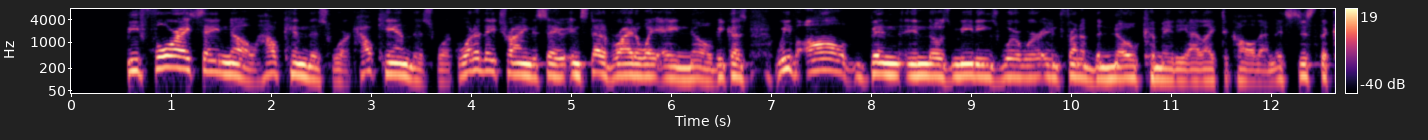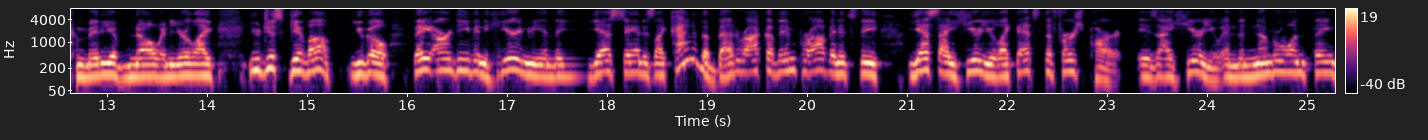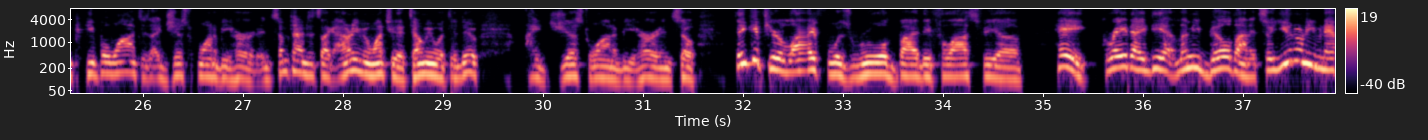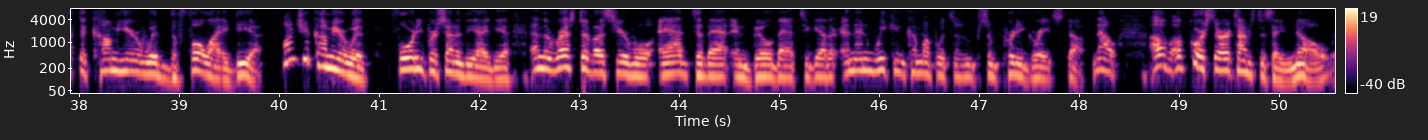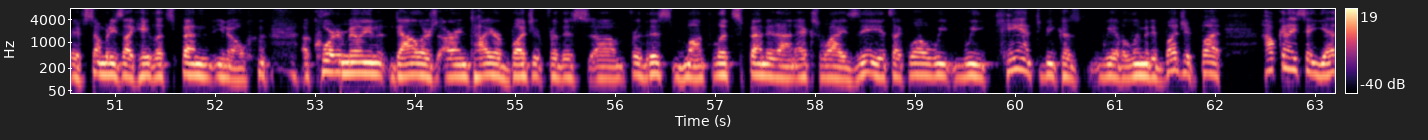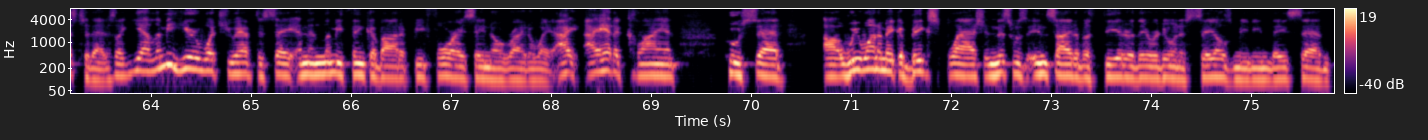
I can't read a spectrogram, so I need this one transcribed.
before I say no, how can this work? How can this work? What are they trying to say instead of right away a no? Because we've all been in those meetings where we're in front of the no committee, I like to call them. It's just the committee of no. And you're like, you just give up. You go, they aren't even hearing me. And the yes and is like kind of the bedrock of improv. And it's the yes, I hear you. Like that's the first part is I hear you. And the number one thing people want is I just want to be heard. And sometimes it's like, I don't even want you to tell me what to do. I just want to be heard. And so think if your life was ruled by the philosophy of, hey, great idea, let me build on it. So you don't even have to come here with the full idea. Why don't you come here with 40% of the idea and the rest of us here will add to that and build that together. And then we can come up with some, some pretty great stuff. Now, of, of course, there are times to say no. If somebody's like, hey, let's spend, you know, a quarter million dollars, our entire budget for this um, for this month, let's spend it on X, Y, Z. It's like, well, we we can't because we have a limited budget, but how can I say yes to that? It's like, yeah, let me hear what you have to say and then let me think about it before I say no right away. I, I had a client who said, uh, we want to make a big splash. And this was inside of a theater. They were doing a sales meeting. They said,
